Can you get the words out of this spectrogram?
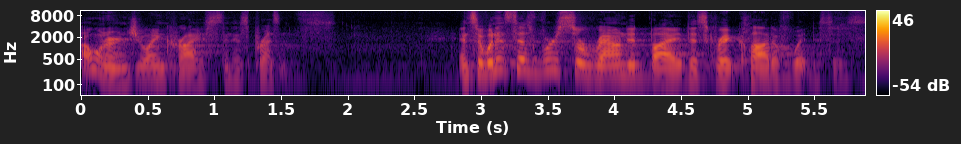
I want her enjoying Christ in his presence. And so when it says we're surrounded by this great cloud of witnesses,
